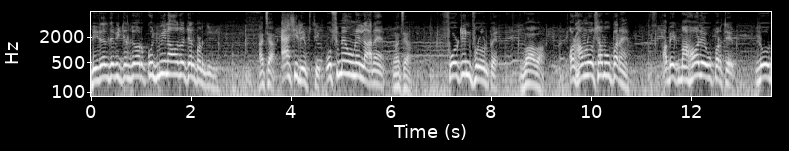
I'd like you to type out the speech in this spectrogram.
डीजल से भी चलती और कुछ भी ना हो तो चल पड़ती थी। अच्छा। ऐसी लिफ्ट थी उसमें उन्हें ला रहे हैं। अच्छा। फोर्टीन फ्लोर पे। वाह वाह। और हम लोग सब ऊपर हैं। अब एक माहौल है ऊपर से। लोग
